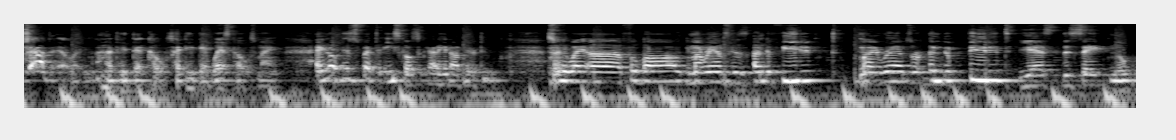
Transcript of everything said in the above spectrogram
Shout out to LA. I'm gonna hit that coast. I hit that West Coast, man. Ain't no disrespect to East Coast. I gotta hit out there too. So anyway, uh, football. My Rams is undefeated. My Rams are undefeated. Yes, the Saints. Nope.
